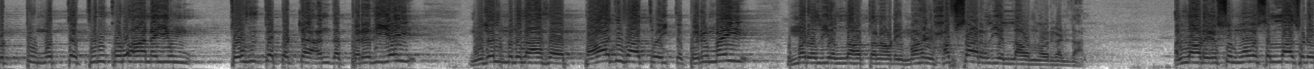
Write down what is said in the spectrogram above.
ஒட்டுமொத்த திருக்குறானையும் தொகுக்கப்பட்ட அந்த பிரதியை முதல் முதலாக பாதுகாத்து வைத்த பெருமை உமர் அலி அல்லாஹ் தன்னுடைய மகள் ஹப்சார் அலி அல்லாஹ் அவர்கள் தான் அல்லாஹ்வுடைய ரசூல் முகமது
